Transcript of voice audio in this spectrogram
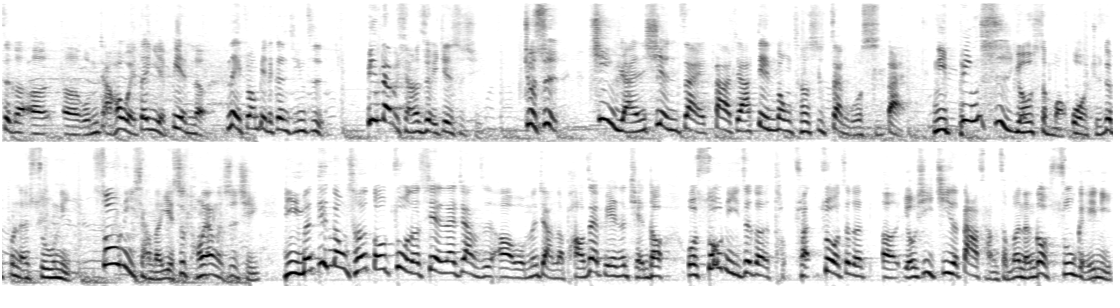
这个呃呃，我们讲后尾灯也变了，内装变得更精致。BMW 想的只有一件事情，就是既然现在大家电动车是战国时代，你宾士有什么，我绝对不能输你。Sony 想的也是同样的事情，你们电动车都做的现在这样子啊、呃，我们讲的跑在别人的前头，我 Sony 这个传做这个呃游戏机的大厂怎么能够输给你？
